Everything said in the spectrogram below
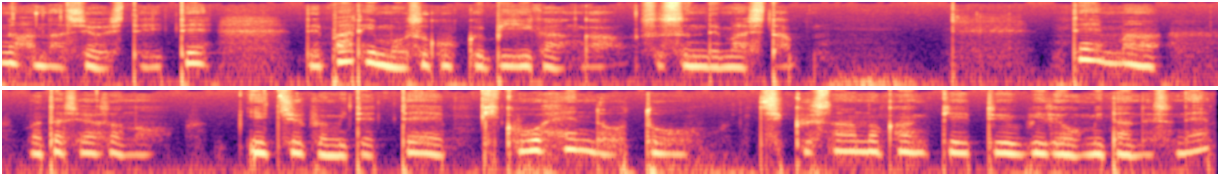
の話をしていてでバリもすごくビーガンが進んでました。でまあ私はその YouTube 見てて気候変動と畜産の関係っていうビデオを見たんですね。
